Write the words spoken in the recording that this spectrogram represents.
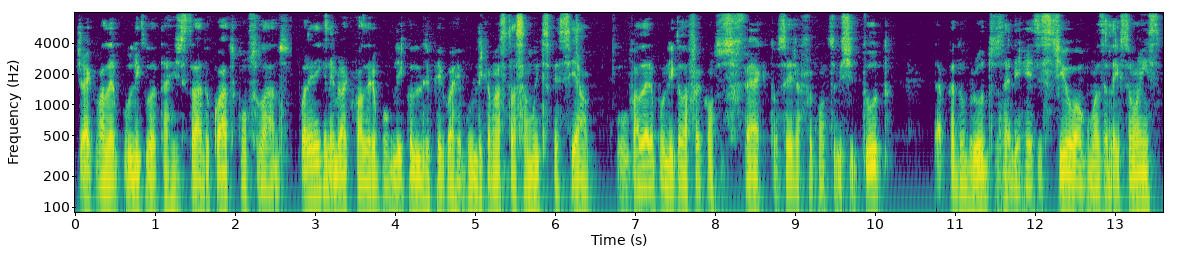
já que o Valério Publícola está registrado quatro consulados. Porém, tem que lembrar que o Valério Publícola ele pegou a República numa situação muito especial. O Valério Publícola foi consul sufecto, ou seja, foi consul substituto da época do Brutus, ele resistiu a algumas eleições.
